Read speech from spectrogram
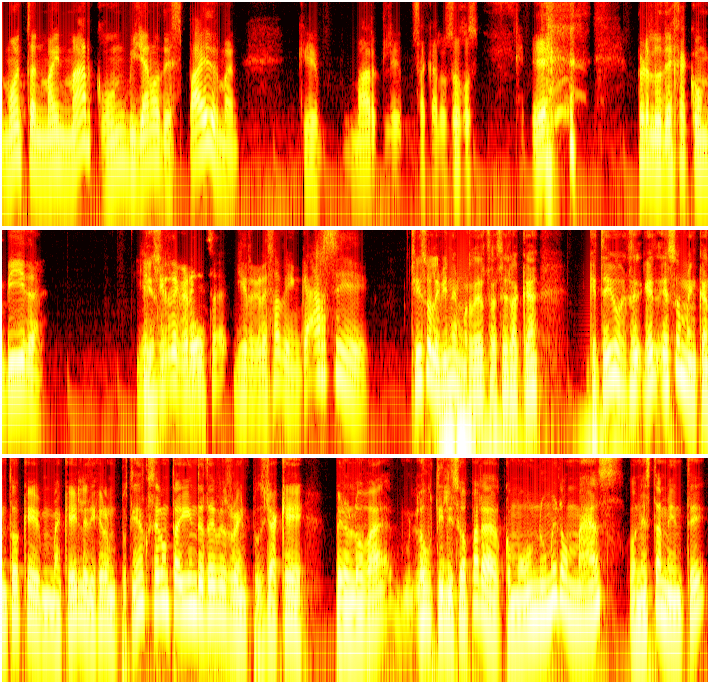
Mountain Mind Mark, un villano de Spider-Man, que Mark le saca los ojos, pero lo deja con vida. Y, aquí regresa, y regresa a vengarse. Sí, eso le viene a morder el trasero acá. Que te digo, eso me encantó que McKay le dijeron, pues tienes que hacer un tie de Devil's Reign, pues ya que, pero lo va, lo utilizó para como un número más, honestamente,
